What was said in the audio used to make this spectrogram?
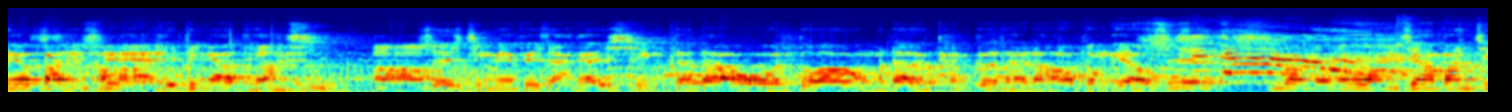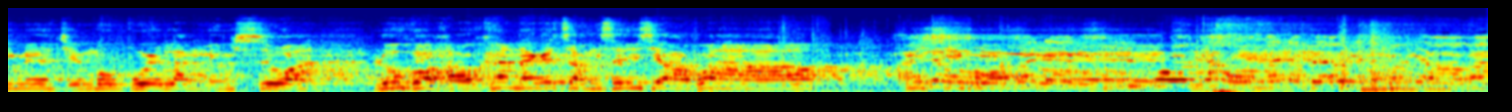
没有办法，一定要停止。好所以今天非常开心，得到我很多我们的看歌台的好朋友。是的希望我们王家班今天的节目不会让您失望。如果好看，来个掌声一下好不好？还有我们的直播看我们的表演的朋友，好不好？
